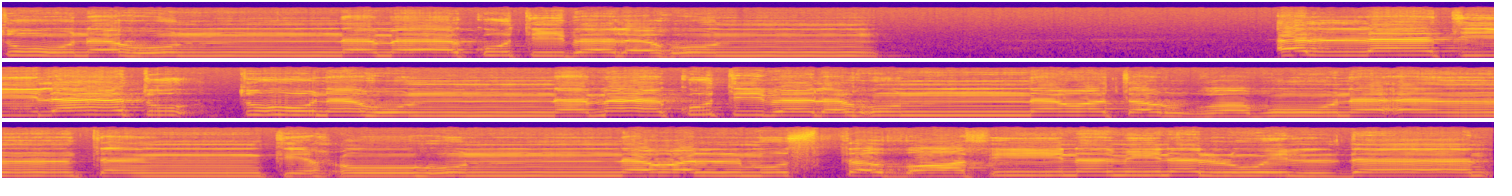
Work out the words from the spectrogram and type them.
تؤتونهن ما كتب لهن اللاتي لا تؤتونهن ما كتب لهن وترغبون أن تنكحوهن والمستضعفين من الولدان ۖ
